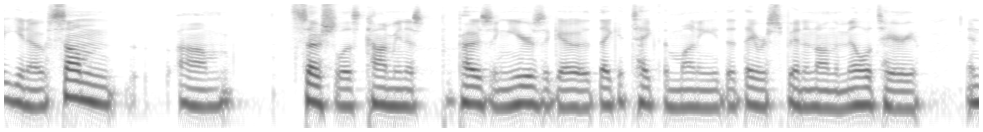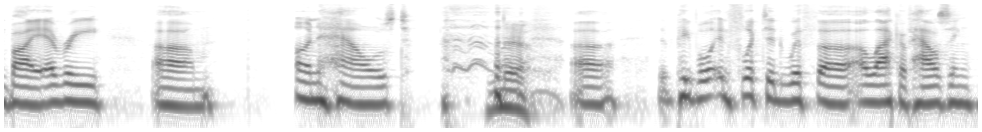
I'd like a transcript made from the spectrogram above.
you know, some um, socialist communist proposing years ago that they could take the money that they were spending on the military and buy every um, unhoused yeah. uh, people inflicted with uh, a lack of housing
